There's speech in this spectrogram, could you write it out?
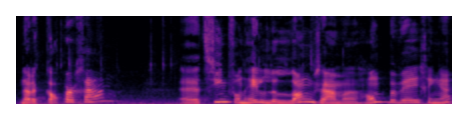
Naar de kapper gaan. Uh, het zien van hele langzame handbewegingen.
